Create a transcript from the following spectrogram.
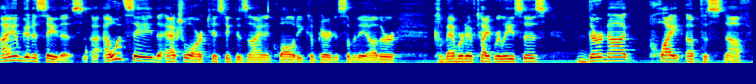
I am going to say this. I would say the actual artistic design and quality compared to some of the other commemorative type releases, they're not quite up to snuff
